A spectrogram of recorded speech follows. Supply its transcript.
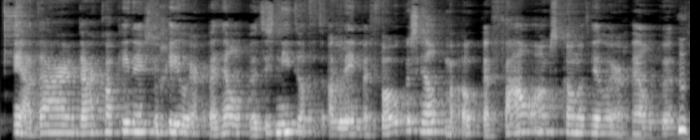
ja, daar, daar kan kinesiologie heel erg bij helpen. Het is niet dat het alleen bij focus helpt, maar ook bij faalangst kan het heel erg helpen.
